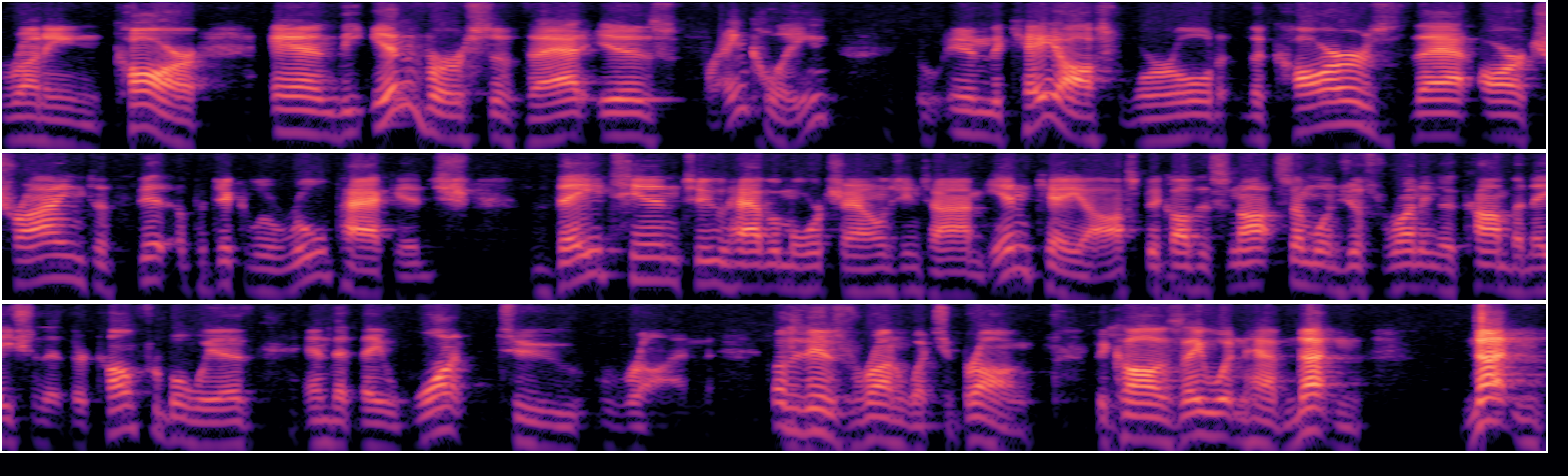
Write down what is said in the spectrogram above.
running car. And the inverse of that is, frankly, in the chaos world, the cars that are trying to fit a particular rule package, they tend to have a more challenging time in chaos because it's not someone just running a combination that they're comfortable with and that they want to run. Because it is run what you brung. Because they wouldn't have nothing. Nothing.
